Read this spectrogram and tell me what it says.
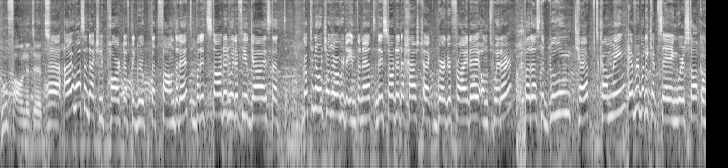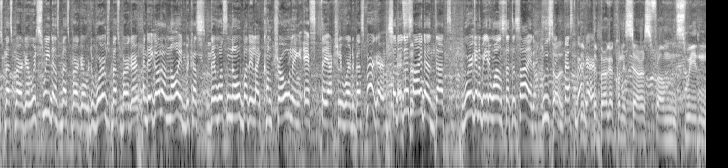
Who founded it? I wasn't actually part of the group that founded it, but it started with a few guys that got to know each other over the internet. They started a hashtag Burger Friday on Twitter, but as the boom kept coming, everybody kept saying we're Stockholm's best burger, we're Sweden's best burger, we're the world's best burger, and they got annoyed because there was nobody like controlling if they actually were the best burger. So they decided that we're gonna be the ones that decide who's the best burger. The, burger connoisseurs from Sweden.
